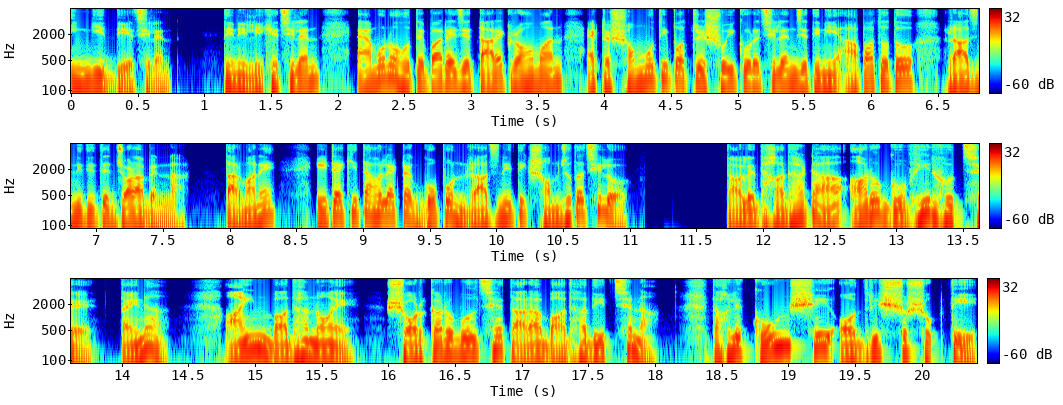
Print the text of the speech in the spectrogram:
ইঙ্গিত দিয়েছিলেন। তিনি লিখেছিলেন, এমনও হতে পারে যে তারেক রহমান একটা সম্মতিপত্রে সই করেছিলেন যে তিনি আপাতত রাজনীতিতে জড়াবেন না। তার মানে এটা কি তাহলে একটা গোপন রাজনীতিক সমঝোতা ছিল? তাহলে ধাঁধাটা আরও গভীর হচ্ছে, তাই না? আইন বাধা নয়, সরকারও বলছে তারা বাধা দিচ্ছে না। তাহলে কোন সেই অদৃশ্য শক্তি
